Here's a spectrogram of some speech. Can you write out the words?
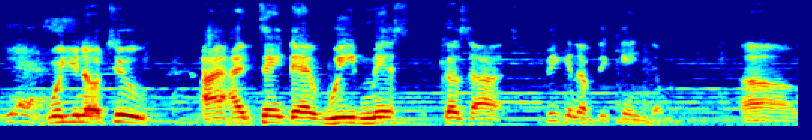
Yes. Well, you know, too, I, I think that we missed because uh, speaking of the kingdom, um,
